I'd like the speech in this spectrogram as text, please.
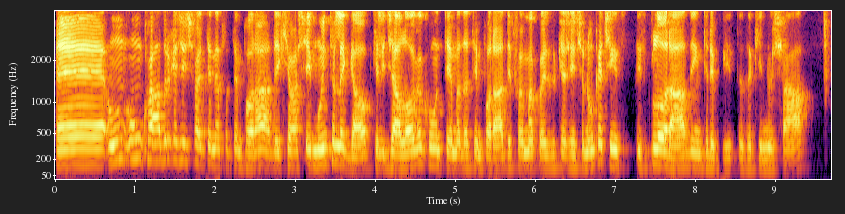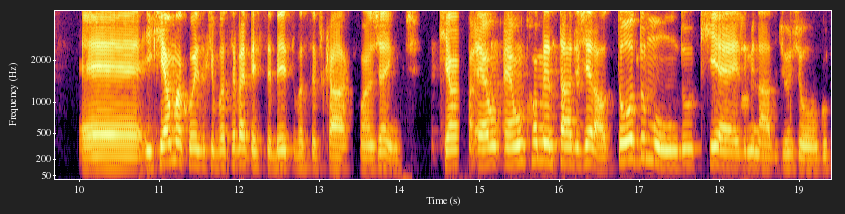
é, um, um, quadro que a gente vai ter nessa temporada e que eu achei muito legal, porque ele dialoga com o tema da temporada e foi uma coisa que a gente nunca tinha explorado em entrevistas aqui no chá. É, e que é uma coisa que você vai perceber se você ficar com a gente, que é, é, um, é um comentário geral. Todo mundo que é eliminado de um jogo,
